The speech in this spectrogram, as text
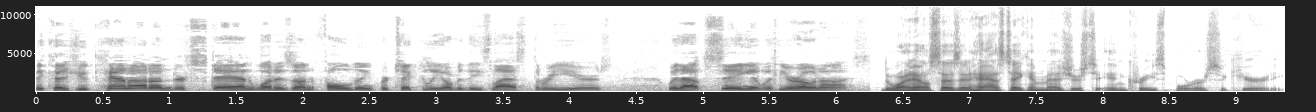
Because you cannot understand what is unfolding, particularly over these last three years, without seeing it with your own eyes. The White House says it has taken measures to increase border security.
